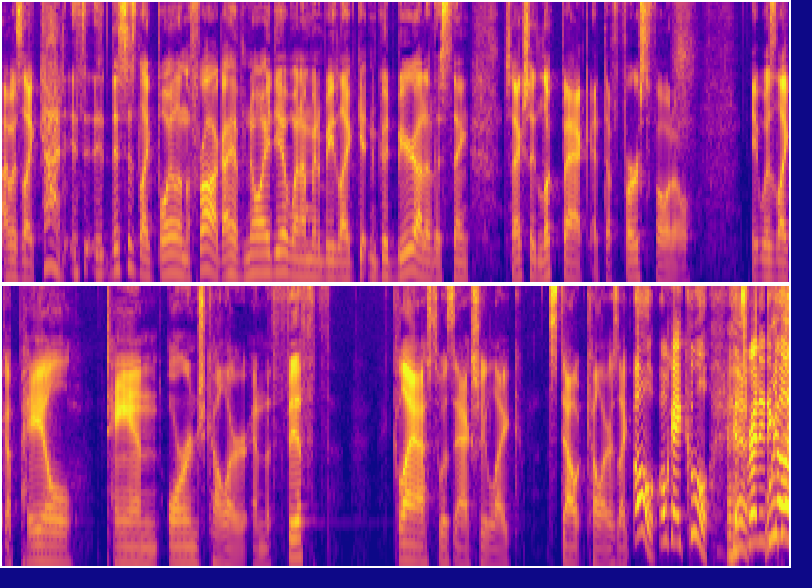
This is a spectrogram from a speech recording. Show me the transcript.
I was like, God, it, it- this is like boiling the frog. I have no idea when I'm going to be like getting good beer out of this thing. So I actually looked back at the first photo. It was like a pale tan orange color, and the fifth glass was actually like stout color. I was like, oh, okay, cool. It's ready to We're go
